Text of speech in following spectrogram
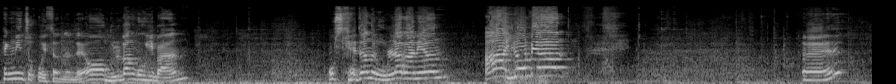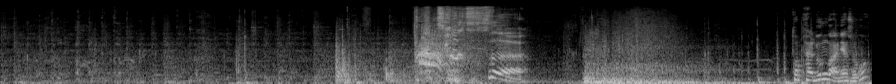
팽민 쫓고 있었는데 어 물방고기 반 혹시 계단을 올라가면 아 이러면 에? 아 착스 더 밟은 거 아니야 저거?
